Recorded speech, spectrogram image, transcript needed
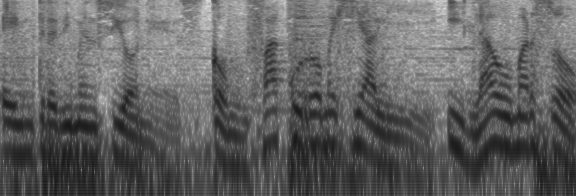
Entre dimensiones, con Facu Romegiali y Lau Marzó.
